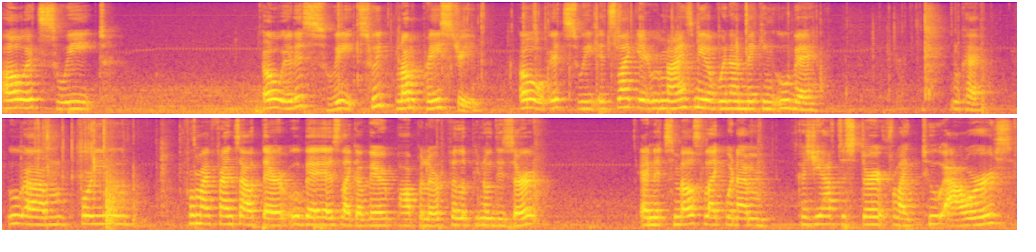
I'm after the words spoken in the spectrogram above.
Oh, it's sweet. Oh, it is sweet. Sweet plum pastry. Oh, it's sweet. It's like it reminds me of when I'm making ube. Okay. Um, for you, for my friends out there, ube is like a very popular Filipino dessert. And it smells like when I'm, because you have to stir it for like two hours.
